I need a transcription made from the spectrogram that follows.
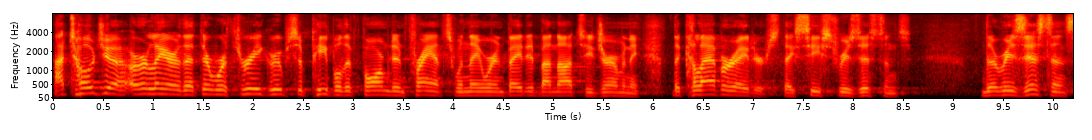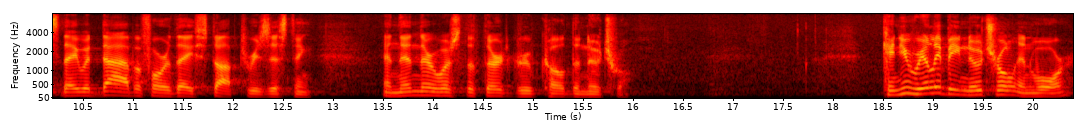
I told you earlier that there were three groups of people that formed in France when they were invaded by Nazi Germany. The collaborators, they ceased resistance. The resistance, they would die before they stopped resisting. And then there was the third group called the neutral. Can you really be neutral in war?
